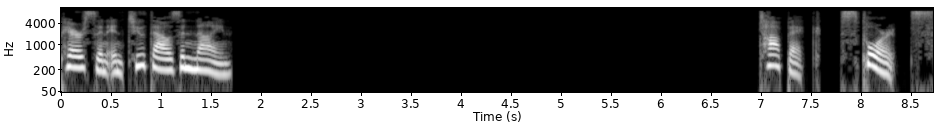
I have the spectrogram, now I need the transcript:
Persson in 2009. Topic: Sports.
